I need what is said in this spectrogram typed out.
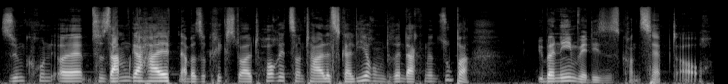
synchron äh, zusammengehalten, aber so kriegst du halt horizontale Skalierung drin. Da dachten wir, super, übernehmen wir dieses Konzept auch.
